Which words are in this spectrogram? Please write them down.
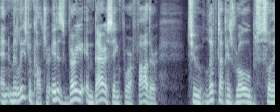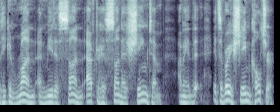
and Middle Eastern culture, it is very embarrassing for a father to lift up his robes so that he can run and meet his son after his son has shamed him. I mean, it's a very shame culture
